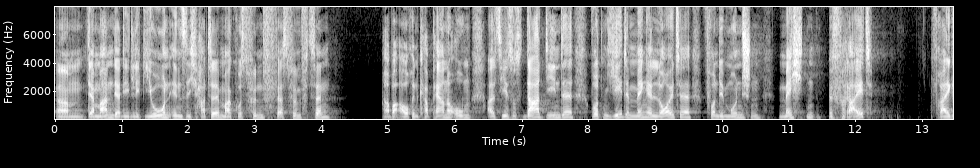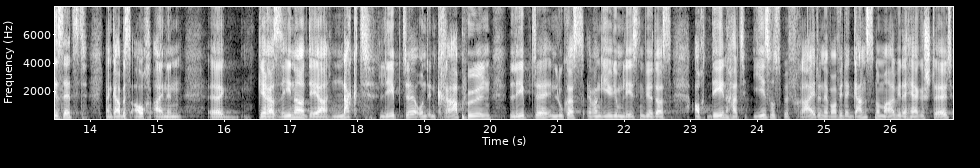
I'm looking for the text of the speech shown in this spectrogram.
ähm, der Mann, der die Legion in sich hatte, Markus 5, Vers 15. Aber auch in Kapernaum, als Jesus da diente, wurden jede Menge Leute von dämonischen Mächten befreit, freigesetzt. Dann gab es auch einen äh, Gerasener, der nackt lebte und in Grabhöhlen lebte. In Lukas Evangelium lesen wir das. Auch den hat Jesus befreit und er war wieder ganz normal wiederhergestellt.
